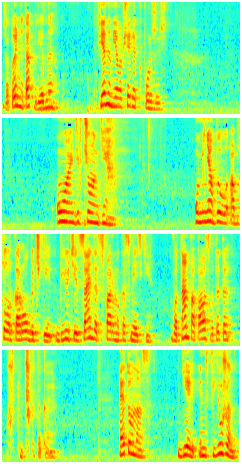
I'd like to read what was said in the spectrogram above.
зато не так вредно. Феном я вообще редко пользуюсь. Ой, девчонки, у меня был обзор коробочки Beauty Insider с фармакосметики. Вот там попалась вот эта штучка такая. Это у нас гель Infusion.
